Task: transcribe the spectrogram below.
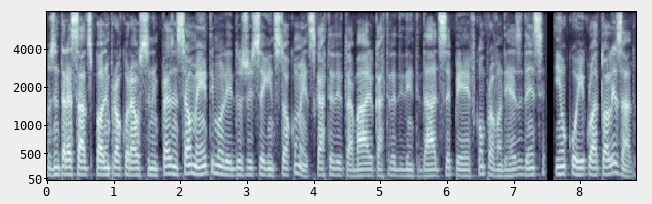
Os interessados podem procurar o Cine presencialmente, munidos dos seguintes documentos: carteira de trabalho, carteira de identidade, CPF, comprovante de residência e um currículo atualizado.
